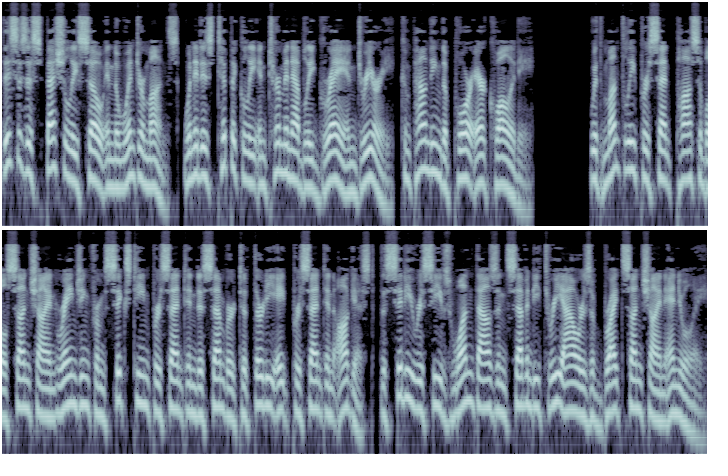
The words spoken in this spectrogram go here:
This is especially so in the winter months, when it is typically interminably gray and dreary, compounding the poor air quality. With monthly percent possible sunshine ranging from 16% in December to 38% in August, the city receives 1,073 hours of bright sunshine annually.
